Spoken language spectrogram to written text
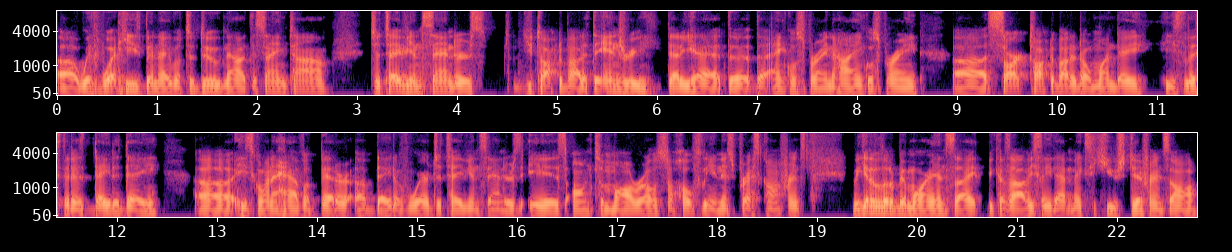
uh, with what he's been able to do. Now, at the same time, Ja'Tavion Sanders, you talked about it, the injury that he had, the the ankle sprain, the high ankle sprain. Uh, Sark talked about it on Monday. He's listed as day to day. He's going to have a better update of where Ja'Tavion Sanders is on tomorrow. So hopefully in his press conference, we get a little bit more insight because obviously that makes a huge difference on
